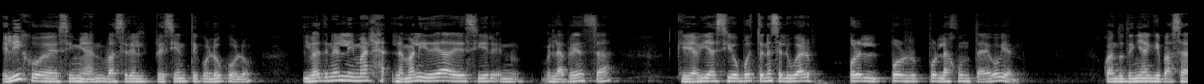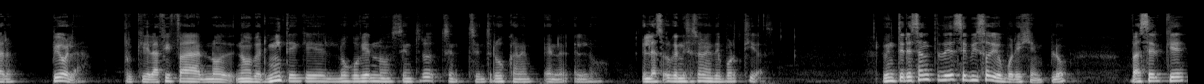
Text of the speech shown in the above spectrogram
el hijo de Simián va a ser el presidente de Colo Colo y va a tener la mala, la mala idea de decir en, la prensa que había sido puesto en ese lugar por, el, por, por la Junta de Gobierno, cuando tenía que pasar piola, porque la FIFA no, no permite que los gobiernos se, se- introduzcan en, en- en las organizaciones deportivas. Lo interesante de ese episodio, por ejemplo, va a ser que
